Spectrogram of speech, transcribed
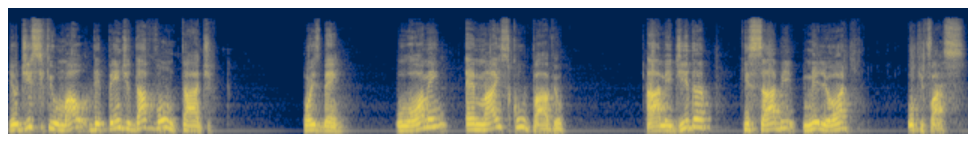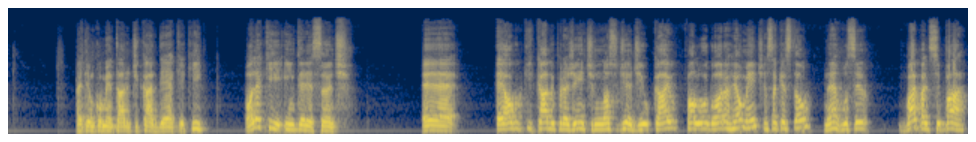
Eu disse que o mal depende da vontade. Pois bem, o homem é mais culpável à medida que sabe melhor o que faz. Aí tem um comentário de Kardec aqui. Olha que interessante. É, é algo que cabe para gente no nosso dia a dia. O Caio falou agora realmente essa questão, né? Você vai participar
